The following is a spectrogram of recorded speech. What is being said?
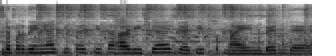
Sepertinya cita-cita Alicia jadi pemain band deh.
